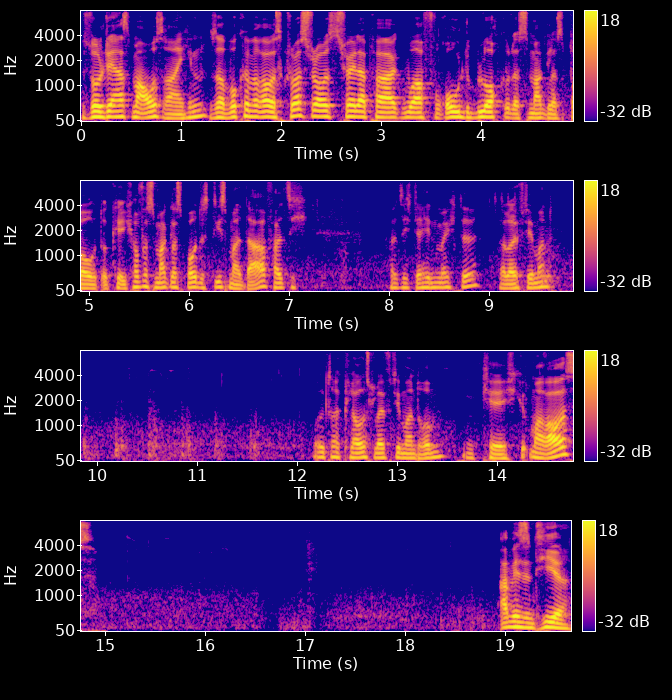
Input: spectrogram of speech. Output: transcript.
sollte erstmal ausreichen. So, wo können wir raus? Crossroads, Trailer Park, Wharf, Roadblock oder Smugglers Boat. Okay, ich hoffe, Smugglers Boat ist diesmal da, falls ich, falls ich dahin möchte. Da läuft jemand. Ultra Close läuft jemand rum. Okay, ich guck mal raus. Ah, wir sind hier.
